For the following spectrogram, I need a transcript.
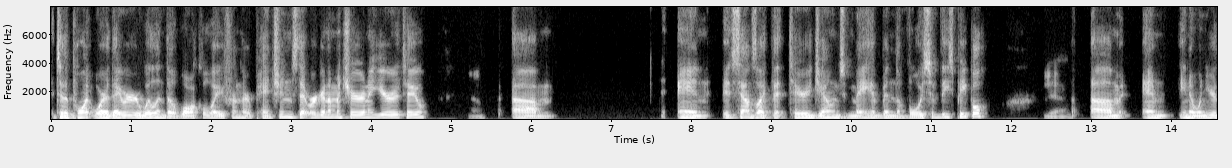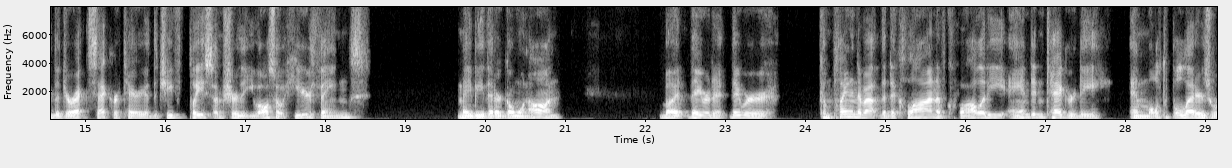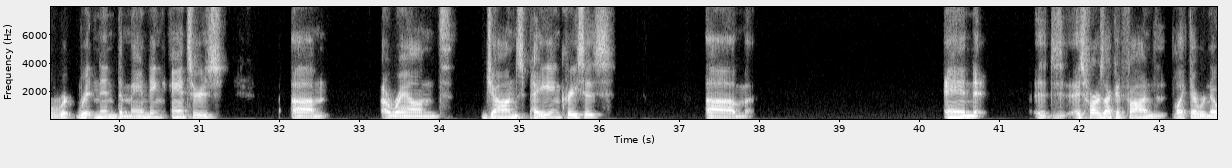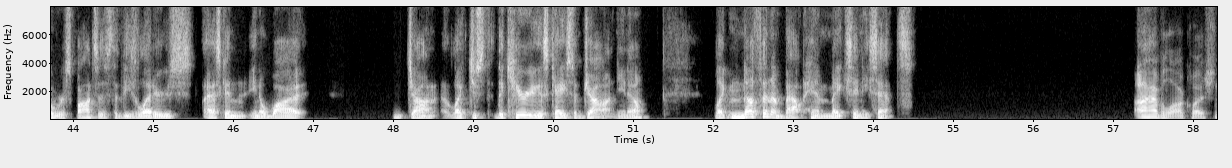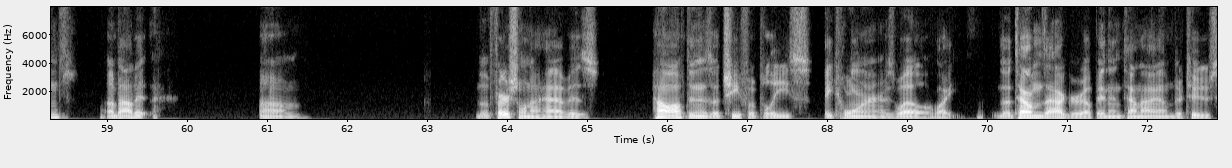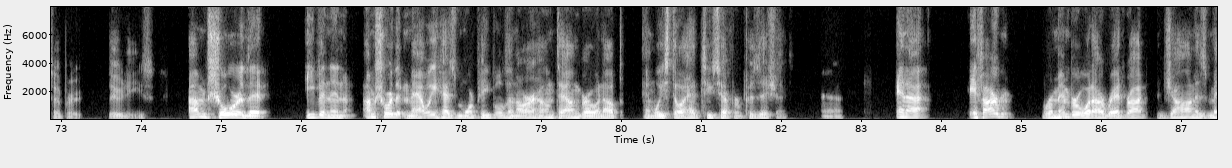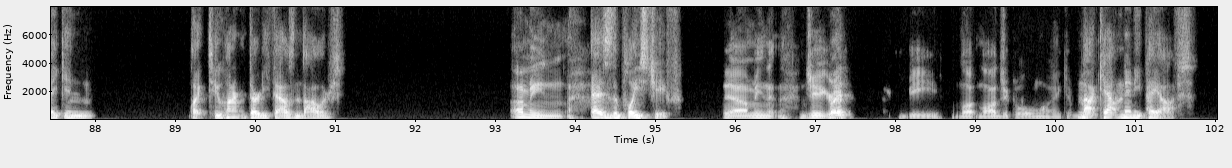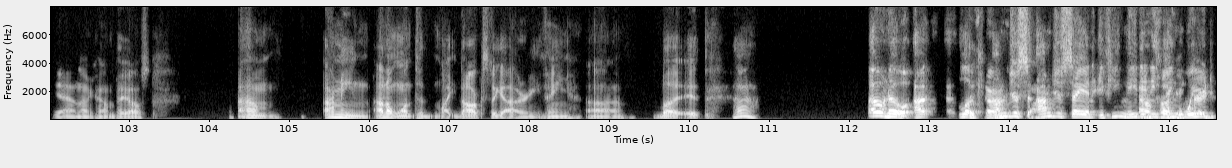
to the point where they were willing to walk away from their pensions that were going to mature in a year or two. Yeah. um and it sounds like that Terry Jones may have been the voice of these people. Yeah. Um and you know when you're the direct secretary of the chief of police i'm sure that you also hear things maybe that are going on but they were they were complaining about the decline of quality and integrity and multiple letters were written in demanding answers um, around John's pay increases. Um, and as far as I could find, like there were no responses to these letters asking, you know, why John, like just the curious case of John, you know? Like nothing about him makes any sense. I have a lot of questions about it. Um the first one I have is how often is a chief of police a coroner as well? Like the towns I grew up in and town I am, they're two separate duties. I'm sure that even in I'm sure that Maui has more people than our hometown growing up, and we still had two separate positions. Yeah. And I if I remember what I read right, John is making like two hundred and thirty thousand dollars. I mean as the police chief. Yeah, I mean geographically be lo- logical. Like not counting any payoffs. yeah, not counting payoffs. Um, I mean, I don't want to like dox the guy or anything. Uh, but it, ah, Oh no! I look. It sounds- I'm just. I'm just saying. If you need anything weird,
